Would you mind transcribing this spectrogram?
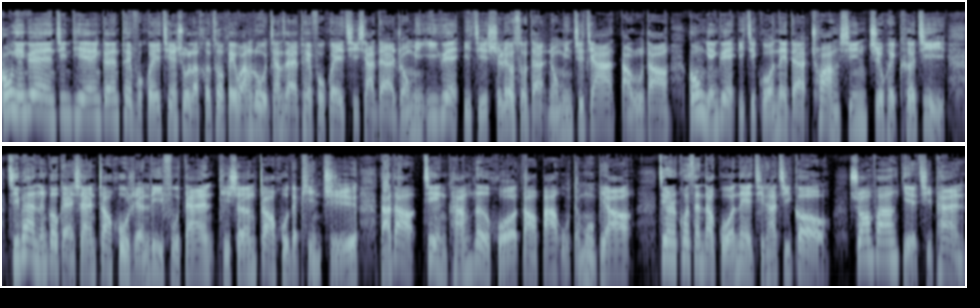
工研院今天跟退辅会签署了合作备忘录，将在退辅会旗下的荣民医院以及十六所的荣民之家导入到工研院以及国内的创新智慧科技，期盼能够改善照护人力负担，提升照护的品质，达到健康乐活到八五的目标，进而扩散到国内其他机构。双方也期盼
